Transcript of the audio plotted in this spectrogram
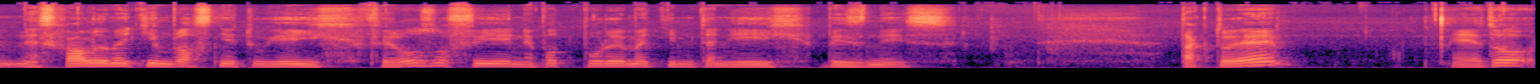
neschvalujeme tím vlastně tu jejich filozofii, nepodporujeme tím ten jejich biznis, tak to je je to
